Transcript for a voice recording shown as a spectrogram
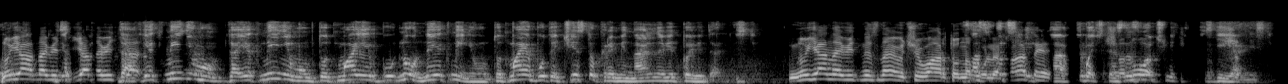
Ну я навіть я навіть Да, я, як мінімум, да, як мінімум, тут має бути, ну не як мінімум, тут має бути чисто кримінальна відповідальність. ну я навіть не знаю, чи варто наполягати. вибачте, за злочин діяльність.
